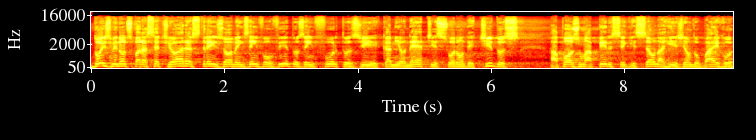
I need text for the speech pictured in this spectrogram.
Dois minutos para sete horas, três homens envolvidos em furtos de caminhonetes foram detidos após uma perseguição na região do bairro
